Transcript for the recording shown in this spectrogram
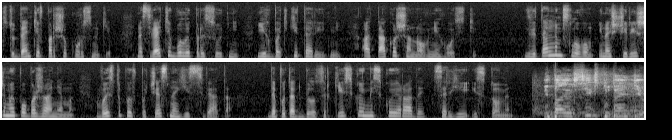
студентів-першокурсників, на святі були присутні їх батьки та рідні, а також шановні гості. З вітальним словом і найщирішими побажаннями виступив почесний гість свята, депутат Білоцерківської міської ради Сергій Істомін. Вітаю всіх студентів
